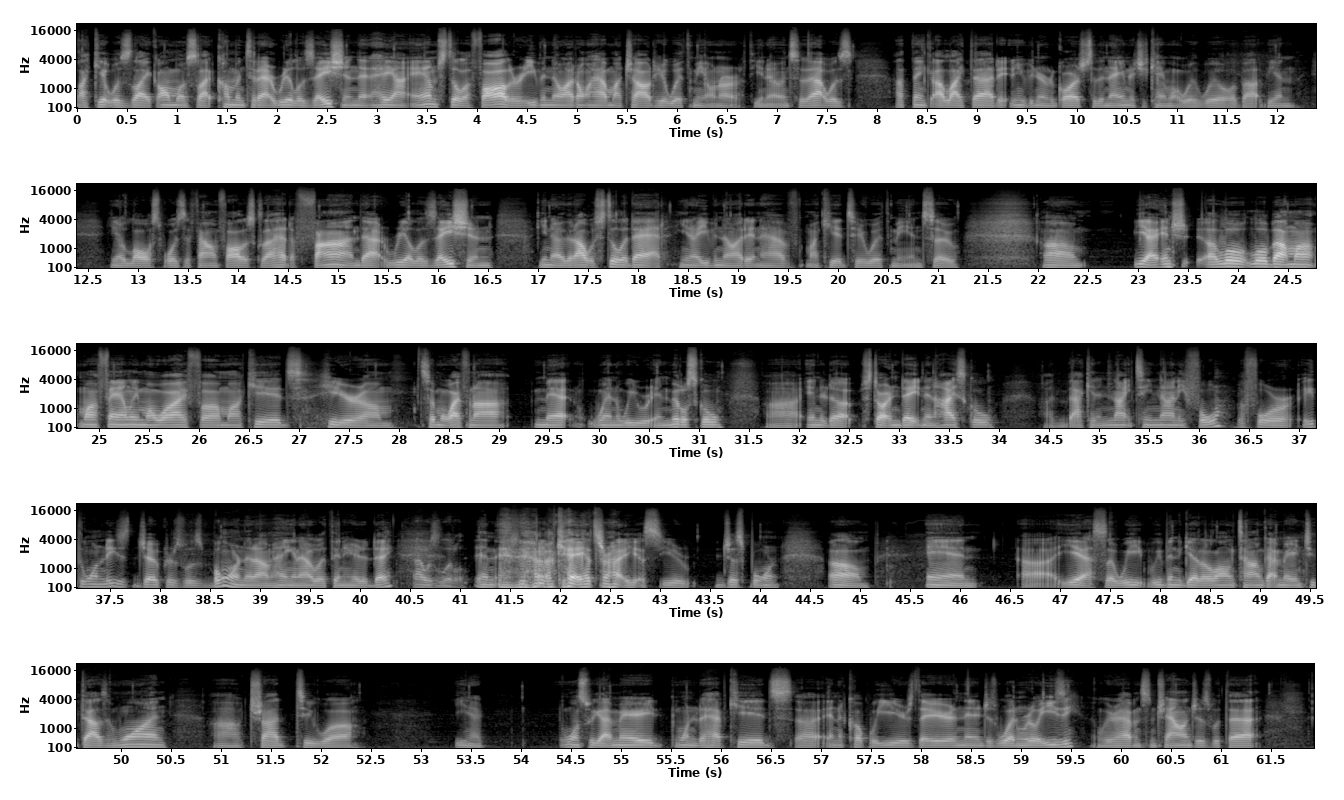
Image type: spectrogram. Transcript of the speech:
like it was like almost like coming to that realization that hey, I am still a father, even though I don't have my child here with me on earth. You know, and so that was. I think I like that, even in regards to the name that you came up with, Will, about being, you know, lost boys that found fathers, because I had to find that realization you know, that I was still a dad, you know, even though I didn't have my kids here with me. And so, um, yeah, a little, little about my, my family, my wife, uh, my kids here. Um, so my wife and I met when we were in middle school. Uh, ended up starting dating in high school uh, back in 1994, before either one of these jokers was born that I'm hanging out with in here today. I was little. And, and okay, that's right. Yes, you're just born. Um, and uh, yeah, so we we've been together a long time. Got married in 2001. Uh, tried to, uh, you know, once we got married, wanted to have kids uh, in a couple years there, and then it just wasn't really easy. We were having some challenges with that.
